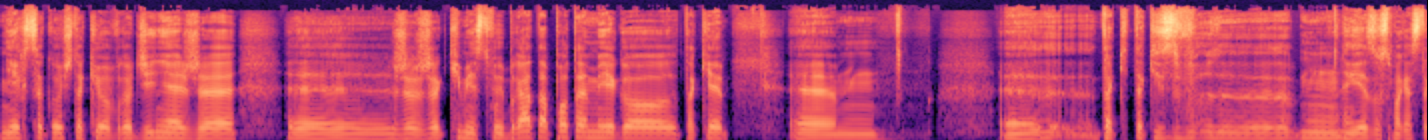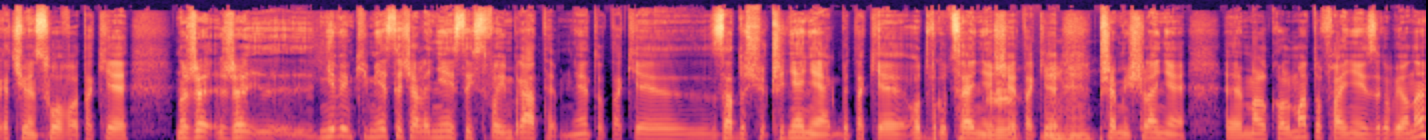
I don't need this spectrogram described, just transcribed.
nie chce kogoś takiego w rodzinie, że, yy, że, że kim jest twój brat, a potem jego takie... E, taki, taki zw... E, Jezus Maria, straciłem słowo, takie, no że, że nie wiem kim jesteś, ale nie jesteś swoim bratem, nie? To takie zadośćuczynienie, jakby takie odwrócenie mm. się, takie mm -hmm. przemyślenie Malcolma, to fajnie jest zrobione.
